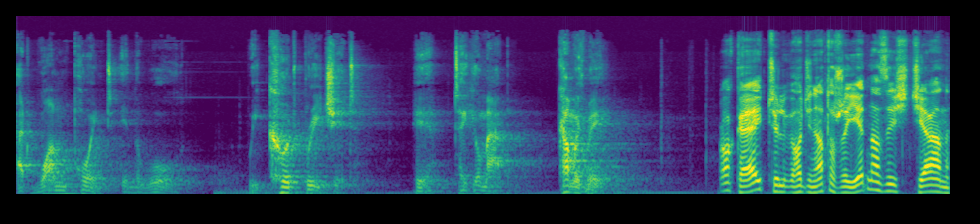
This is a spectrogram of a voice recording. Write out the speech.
at one point in the wall. We could breach it. Here, take your map. Come with me. Okej, czyli wychodzi na to, że jedna ze ścian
